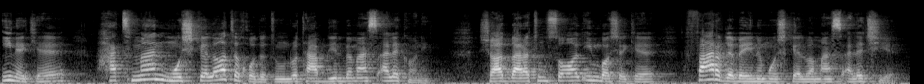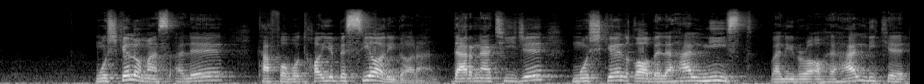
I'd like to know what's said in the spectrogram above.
اینه که حتما مشکلات خودتون رو تبدیل به مسئله کنید. شاید براتون سوال این باشه که فرق بین مشکل و مسئله چیه؟ مشکل و مسئله تفاوت‌های بسیاری دارند. در نتیجه مشکل قابل حل نیست ولی راه حلی که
